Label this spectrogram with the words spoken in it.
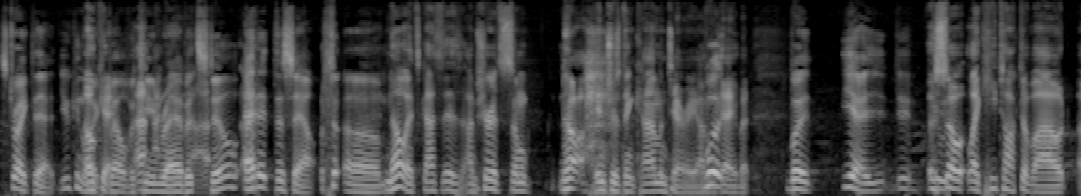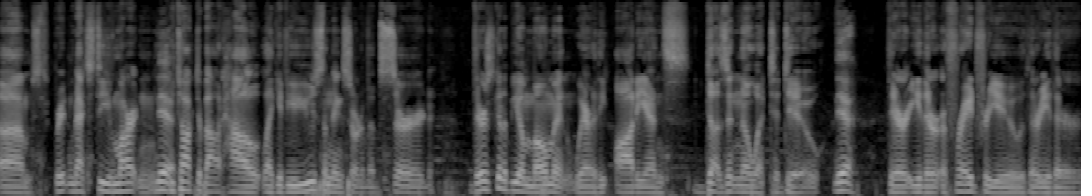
strike that. You can like Okay. Velveteen I- I- Rabbit I- still. I- Edit this out. Um, no, it's got this. I'm sure it's some no, interesting commentary on Well, the day, but but yeah. you- you- so like he talked about um, written back to Steve Martin. Yeah. He talked about how like if you use something sort of absurd, there's going to be a moment where the audience doesn't know what to do. yeah, they're either afraid for you, they're either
